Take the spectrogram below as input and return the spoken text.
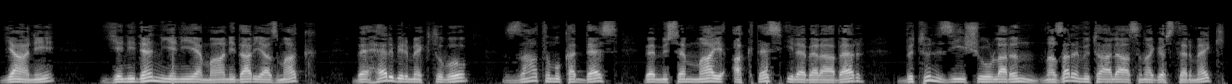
Yani yeniden yeniye manidar yazmak ve her bir mektubu zat-ı mukaddes ve müsemmay akdes ile beraber bütün zişurların nazar-ı mütalasına göstermek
